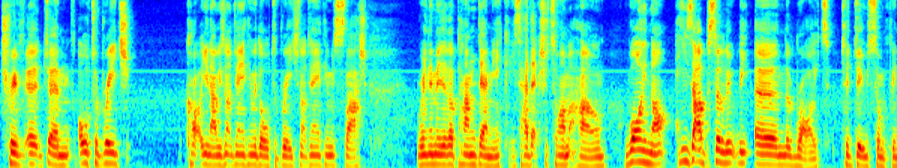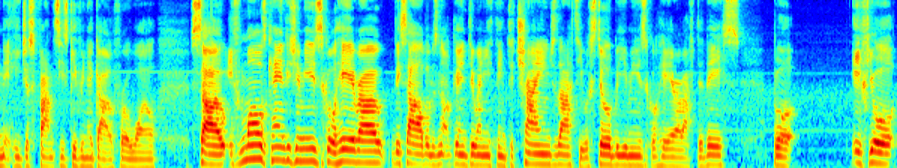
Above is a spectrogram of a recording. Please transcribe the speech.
Triv- uh, um, Alter Bridge, you know, he's not doing anything with Alter Bridge, not doing anything with Slash. We're in the middle of a pandemic. He's had extra time at home. Why not? He's absolutely earned the right to do something that he just fancies giving a go for a while. So, if Myles Kennedy's your musical hero, this album's not going to do anything to change that. He will still be your musical hero after this. But if you're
